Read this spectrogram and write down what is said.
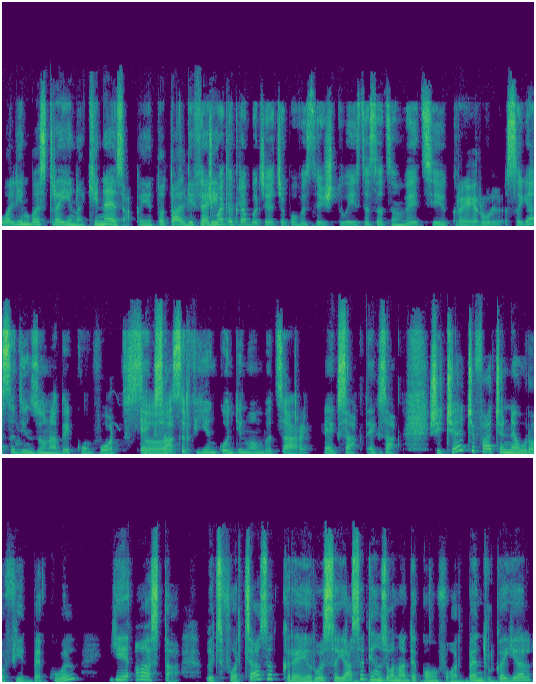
o limbă străină, chineza, că e total diferită. Deci mai degrabă ceea ce povestești tu este să-ți înveți creierul să iasă din zona de confort, să, exact. să fie în continuă învățare. Exact, exact. Și ceea ce face neurofeedback-ul e asta. Îți forțează creierul să iasă din zona de confort, pentru că el,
